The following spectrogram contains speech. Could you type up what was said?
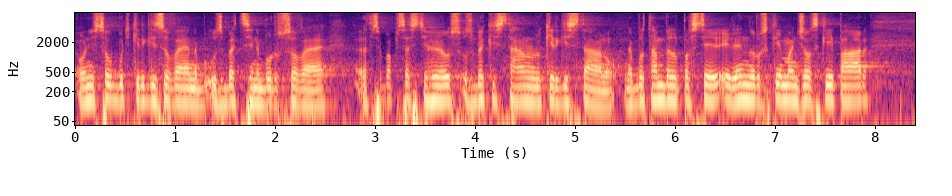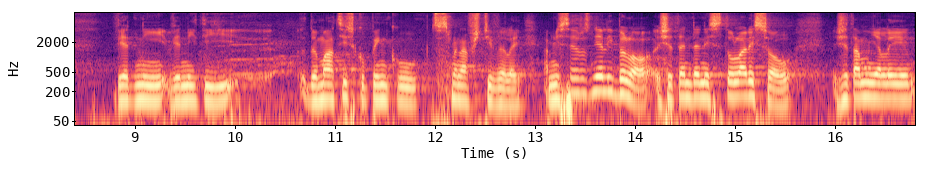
Oni jsou buď Kyrgyzové, nebo Uzbeci, nebo Rusové, třeba přestěhují z Uzbekistánu do Kyrgyzstánu. Nebo tam byl prostě jeden ruský manželský pár v jedné v jedný té domácí skupinku, co jsme navštívili. A mně se hrozně líbilo, že ten den s tou Larisou, že tam měli,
